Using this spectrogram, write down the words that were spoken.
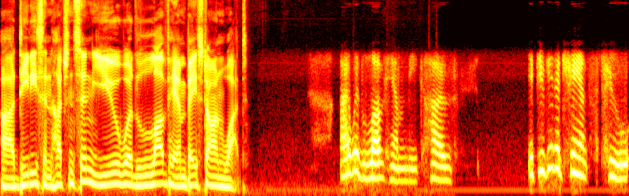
Uh, Dee Dee's in Hutchinson. You would love him based on what? I would love him because if you get a chance to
